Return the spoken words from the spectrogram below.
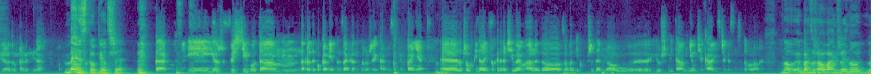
km na godzinę. Męsko, Piotrze! Tak. I już w wyścigu tam naprawdę poprawiłem ten zakręt, bo że jechałem go całkiem fajnie. E, do czołówki dalej trochę traciłem, ale do zawodników przede mną e, już mi tam nie uciekali, z czego jestem zadowolony. No, e, bardzo żałowałem, że no, no,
